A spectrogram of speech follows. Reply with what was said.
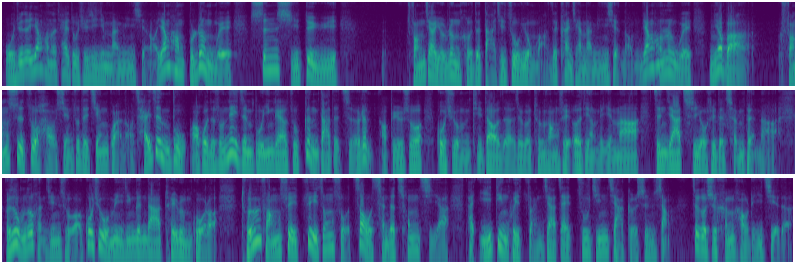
我觉得央行的态度其实已经蛮明显了。央行不认为升息对于房价有任何的打击作用嘛？这看起来蛮明显的。央行认为你要把房市做好显著的监管哦，财政部啊，或者说内政部应该要做更大的责任啊。比如说过去我们提到的这个囤房税二点零啦，增加持有税的成本啊。可是我们都很清楚啊，过去我们已经跟大家推论过了，囤房税最终所造成的冲击啊，它一定会转嫁在租金价格身上，这个是很好理解的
